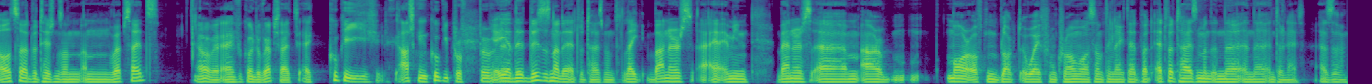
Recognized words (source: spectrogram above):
also advertisements on on websites. Oh, if you go to the website, a cookie asking a cookie. Pro, Yeah, yeah. Th- this is not an advertisement. Like banners. I, I mean, banners um, are m- more often blocked away from Chrome or something like that. But advertisement in the in the internet as a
